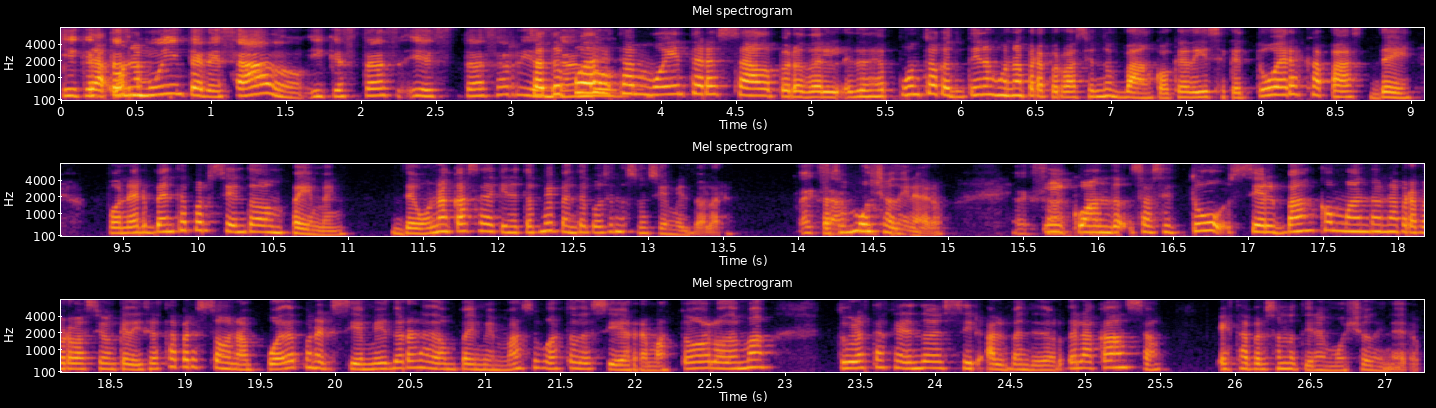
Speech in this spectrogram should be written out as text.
Y que estás muy interesado y que estás, estás arriesgando. O sea, tú puedes estar muy interesado, pero desde el punto que tú tienes una preaprobación de un banco que dice que tú eres capaz de poner 20% de un payment de una casa de 500 mil, 20% son 100 mil dólares. Eso es mucho dinero. Y cuando, o sea, si tú, si el banco manda una preaprobación que dice esta persona puede poner 100 mil dólares de un payment más su gasto de cierre, más todo lo demás, tú le estás queriendo decir al vendedor de la casa, esta persona tiene mucho dinero.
